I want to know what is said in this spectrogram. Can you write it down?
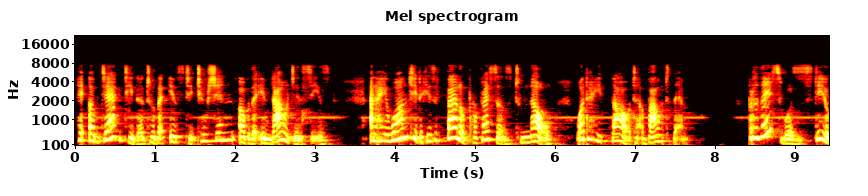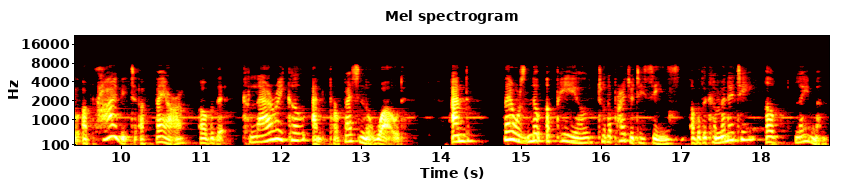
He objected to the institution of the indulgences, and he wanted his fellow professors to know what he thought about them. But this was still a private affair of the clerical and professional world, and there was no appeal to the prejudices of the community of laymen.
